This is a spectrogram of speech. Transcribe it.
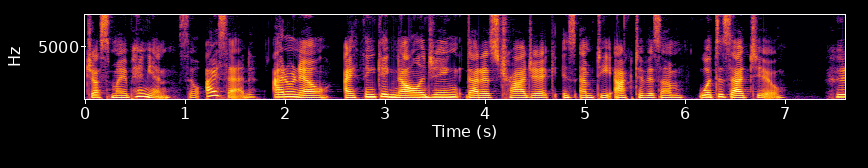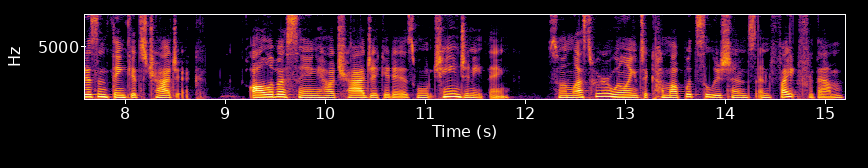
just my opinion. So I said, I don't know. I think acknowledging that it's tragic is empty activism. What does that do? Who doesn't think it's tragic? All of us saying how tragic it is won't change anything. So unless we are willing to come up with solutions and fight for them,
